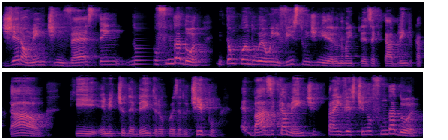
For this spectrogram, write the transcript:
geralmente investem no fundador. Então, quando eu invisto um dinheiro numa empresa que está abrindo capital, que emitiu debênture ou coisa do tipo, é basicamente para investir no fundador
